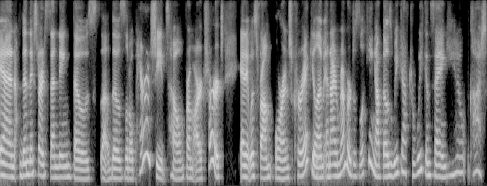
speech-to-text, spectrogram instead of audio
and then they started sending those uh, those little parent sheets home from our church, and it was from Orange Curriculum. And I remember just looking at those week after week and saying, you know, gosh,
